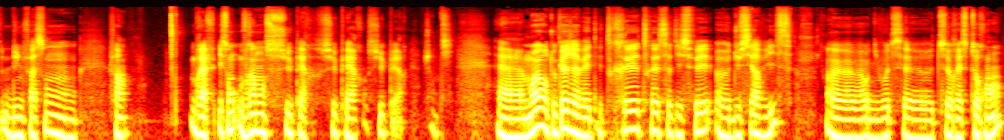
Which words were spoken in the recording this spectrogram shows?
d'une façon, enfin, bref, ils sont vraiment super, super, super gentils. Moi, en tout cas, j'avais été très, très satisfait du service. Euh, au niveau de ce, restaurant.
